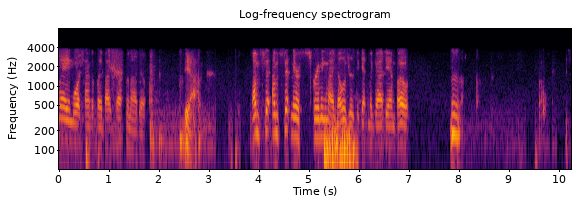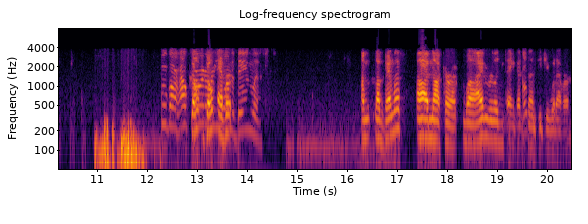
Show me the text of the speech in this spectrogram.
way more time to play Minecraft than I do. Yeah. I'm si- I'm sitting there screaming my villagers to get in the goddamn boat. Fubar, how Don't- current don't are you ever- on the ban list? I'm on the ban list. Uh, I'm not current. Well, I haven't really been paying attention to MTG, whatever.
